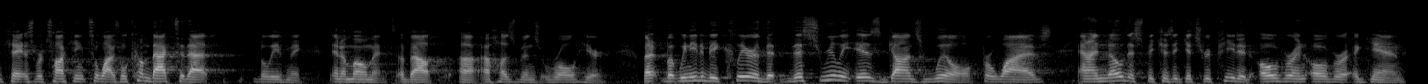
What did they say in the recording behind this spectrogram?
okay, as we're talking to wives. We'll come back to that, believe me, in a moment about uh, a husband's role here. But, but we need to be clear that this really is God's will for wives. And I know this because it gets repeated over and over again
